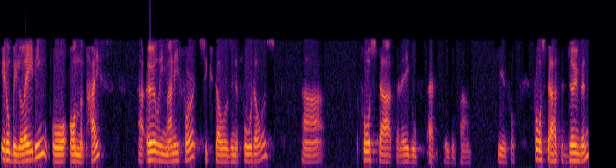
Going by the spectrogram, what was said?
It'll be leading or on the pace. Uh, early money for it, $6 into $4. Uh, four starts at Eagle, at Eagle Farm. Beautiful. Four starts at Doomben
